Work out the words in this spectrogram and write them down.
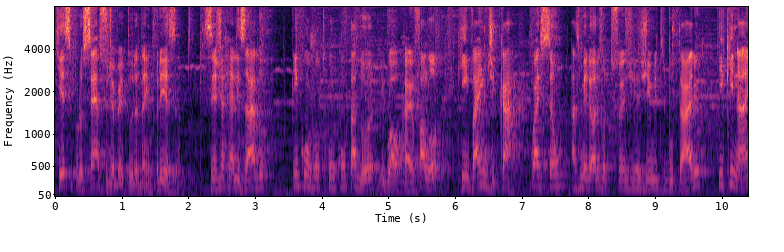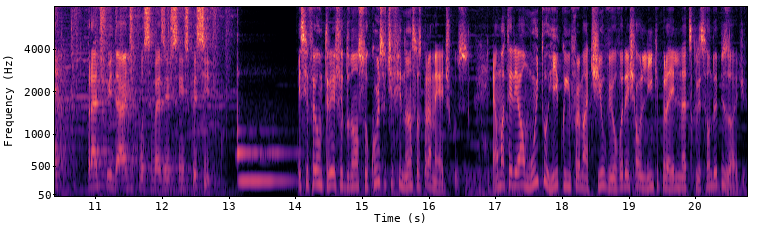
que esse processo de abertura da empresa seja realizado em conjunto com o contador, igual o Caio falou, que vai indicar quais são as melhores opções de regime tributário e KNAI para a atividade que você vai exercer em específico. Esse foi um trecho do nosso curso de finanças para médicos. É um material muito rico e informativo e eu vou deixar o link para ele na descrição do episódio.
